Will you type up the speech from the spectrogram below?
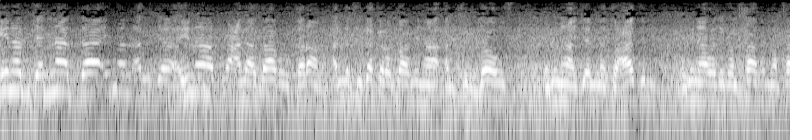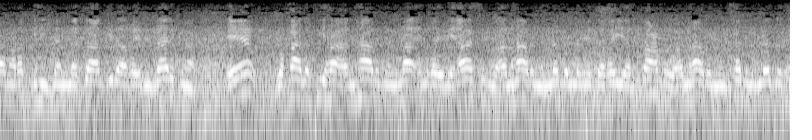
هنا الجنات دائما هنا بمعنى دار الكرامة التي ذكر الله منها الفردوس ومنها جنة عدن ومنها ولمن خاف مقام ربه جنتان إلى غير ذلك. إيه؟ وقال فيها أنهار من ماء غير آسن وأنهار من لبن لم يتغير طعمه وأنهار من خمر لذة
